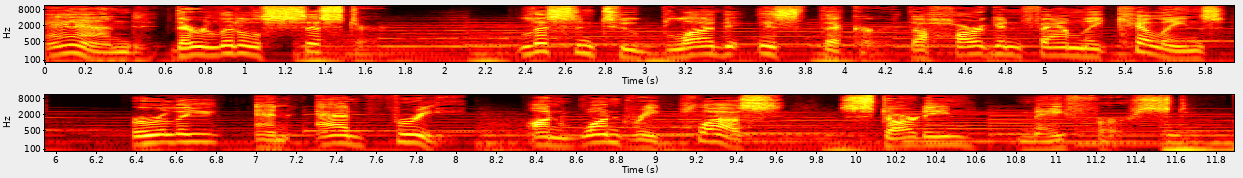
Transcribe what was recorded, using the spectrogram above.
and their little sister? Listen to Blood is Thicker The Hargan Family Killings early and ad free on Wondery Plus starting May 1st.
